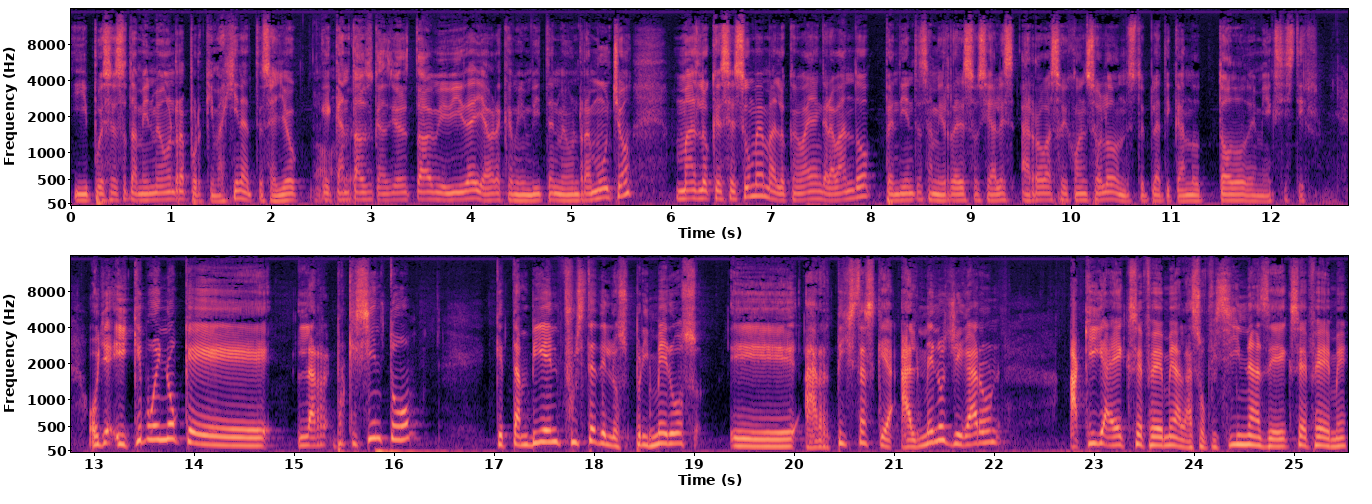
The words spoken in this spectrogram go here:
Y pues eso también me honra porque imagínate, o sea, yo he cantado sus canciones toda mi vida y ahora que me inviten me honra mucho. Más lo que se sume, más lo que me vayan grabando, pendientes a mis redes sociales, arroba soy Juan Solo, donde estoy platicando todo de mi existir. Oye, y qué bueno que la porque siento que también fuiste de los primeros eh, artistas que al menos llegaron aquí a XFM, a las oficinas de XFM,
